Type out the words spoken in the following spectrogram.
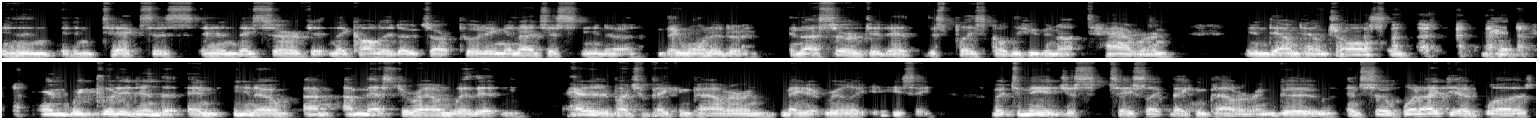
in in Texas, and they served it, and they called it Ozark pudding, and I just, you know, they wanted it, and I served it at this place called the Huguenot Tavern in downtown Charleston, and we put it in the, and you know, I, I messed around with it and added a bunch of baking powder and made it really easy but to me, it just tastes like baking powder and goo. And so what I did was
